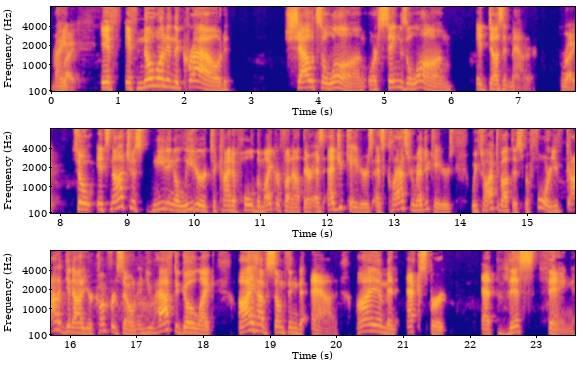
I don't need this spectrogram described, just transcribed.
right? Right. If if no one in the crowd shouts along or sings along, it doesn't matter. Right. So it's not just needing a leader to kind of hold the microphone out there. As educators, as classroom educators, we've talked about this before. You've got to get out of your comfort zone and you have to go like, I have something to add. I am an expert at this thing.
